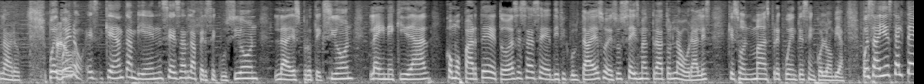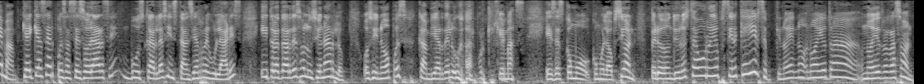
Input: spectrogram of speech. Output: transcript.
Claro. Pues Pero- bueno, es- quedan también, César, la persecución, la desprotección, la inequidad como parte de todas esas eh, dificultades o de esos seis maltratos laborales que son más frecuentes en Colombia. Pues ahí está el tema. ¿Qué hay que hacer? Pues asesorarse, buscar las instancias regulares y tratar de solucionarlo. O si no, pues cambiar de lugar, porque ¿qué más? Esa es como, como la opción. Pero donde uno está aburrido, pues tiene que irse, porque no hay, no, no hay, otra, no hay otra razón.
